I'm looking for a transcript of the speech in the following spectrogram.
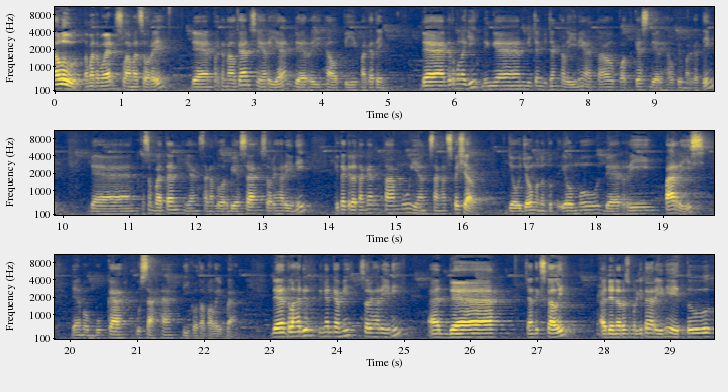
Halo teman-teman, selamat sore dan perkenalkan saya Rian dari Healthy Marketing. Dan ketemu lagi dengan bincang-bincang kali ini atau podcast dari Healthy Marketing dan kesempatan yang sangat luar biasa sore hari ini kita kedatangan tamu yang sangat spesial jauh-jauh menuntut ilmu dari Paris dan membuka usaha di kota Palembang. Dan telah hadir dengan kami sore hari ini ada cantik sekali ada narasumber kita hari ini yaitu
